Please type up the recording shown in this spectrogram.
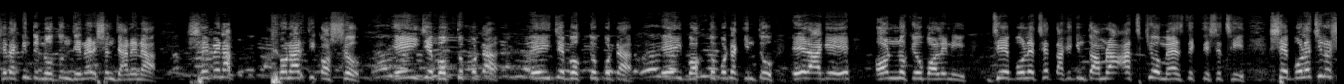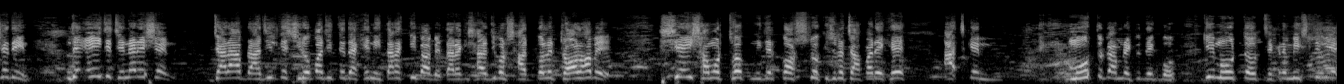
সেটা কিন্তু নতুন জেনারেশন জানে না। সেভেন আপ শোনার কি কষ্ট? এই যে বক্তব্যটা, এই যে বক্তব্যটা, এই বক্তব্যটা কিন্তু এর আগে অন্য কেউ বলেনি। যে বলেছে তাকে কিন্তু আমরা আজকেও ম্যাচ দেখতে এসেছি। সে বলেছিল সেদিন যে এই যে জেনারেশন যারা ব্রাজিলকে শিরোপা জিততে দেখেনি, তারা কি পাবে? তারা কি সারা জীবন সাত গোলের ট্রল হবে? সেই সমর্থক নিজের কষ্ট কিছুটা চাপা রেখে আজকে মুহূর্তটা আমরা একটু দেখব। কি মুহূর্ত হচ্ছে? এখানে মিষ্টি নিয়ে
